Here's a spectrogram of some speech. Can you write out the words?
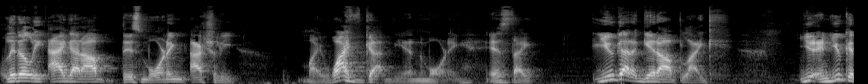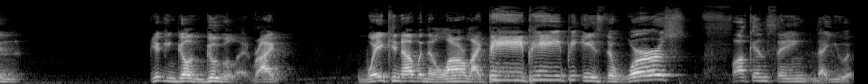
Literally, I got up this morning. Actually, my wife got me in the morning. It's like you gotta get up like you and you can you can go and Google it, right? Waking up with an alarm like beep beep beep is the worst fucking thing that you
